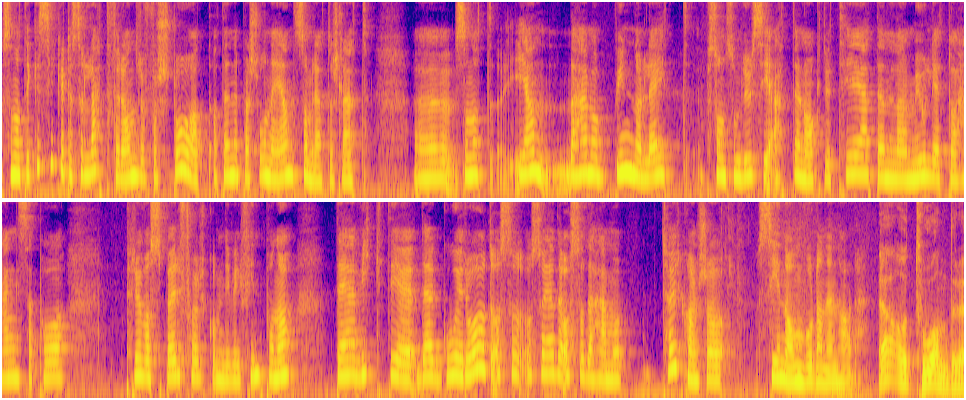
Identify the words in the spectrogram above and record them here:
Sånn at det ikke sikkert er så lett for andre å forstå at, at denne personen er ensom, rett og slett. Eh, sånn at igjen, det her med å begynne å lete, sånn som du sier, etter noe aktivitet, en mulighet til å henge seg på, prøve å spørre folk om de vil finne på noe, det er viktige, det er gode råd, og så og så er det også det her med å tørre kanskje å si noe om hvordan en har det. Ja, og to andre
